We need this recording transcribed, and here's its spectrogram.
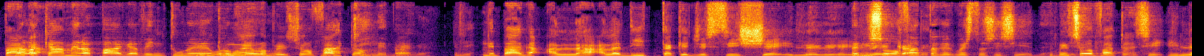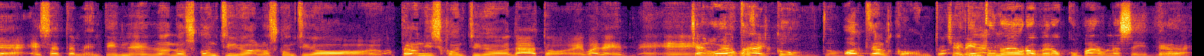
paga, ma la Camera paga 21, 21 euro, euro per, il solo fatto... Ma chi le paga? Le, le paga alla, alla, ditta che gestisce il... il per il solo fatto che questo si siede? Per il solo fatto, sì, il, esattamente. Il, lo scontrino, lo scontrino, per ogni scontrino dato, eh, guarda, è, cioè, oltre cosa, al conto. Oltre al conto. Cioè 21 è, euro per occupare una sedia.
